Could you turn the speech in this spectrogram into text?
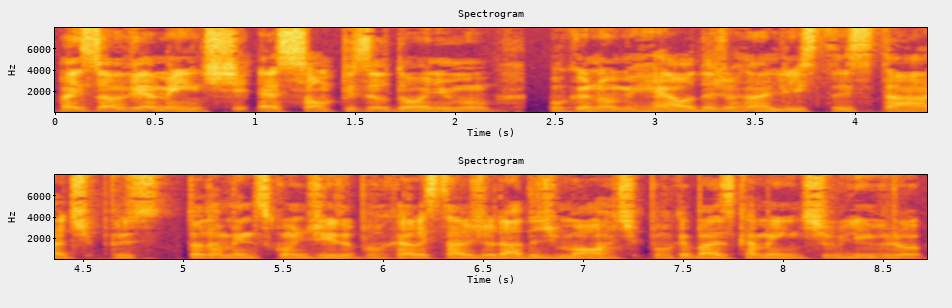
Mas obviamente é só um pseudônimo, porque o nome real da jornalista está, tipo, totalmente escondido porque ela está jurada de morte, porque basicamente o livro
